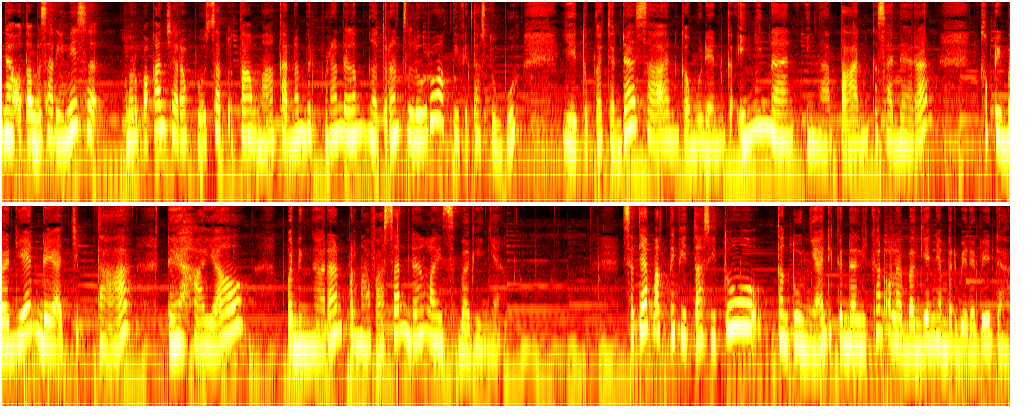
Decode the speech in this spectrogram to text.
Nah, otak besar ini merupakan syaraf pusat utama karena berperan dalam pengaturan seluruh aktivitas tubuh yaitu kecerdasan, kemudian keinginan, ingatan, kesadaran, kepribadian, daya cipta, daya hayal, pendengaran, pernafasan dan lain sebagainya. Setiap aktivitas itu tentunya dikendalikan oleh bagian yang berbeda-beda,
